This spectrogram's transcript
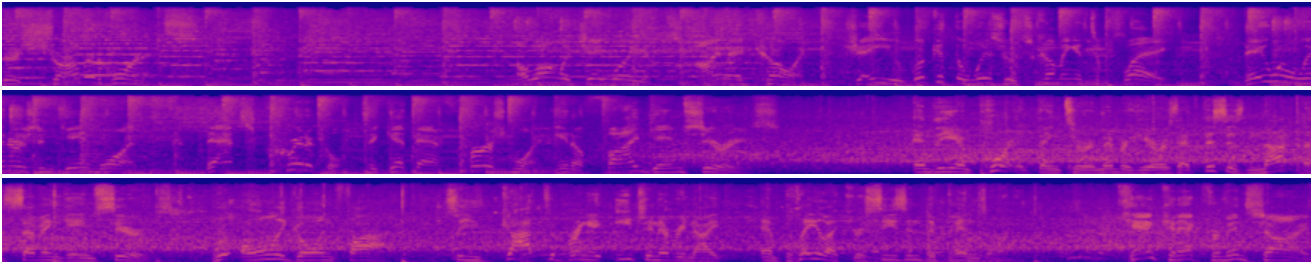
the Charlotte Hornets. Along with Jay Williams, I'm Ed Cohen. Jay, you look at the Wizards coming into play. They were winners in Game 1. That's critical to get that first one in a five-game series. And the important thing to remember here is that this is not a seven-game series. We're only going five. So you've got to bring it each and every night and play like your season depends on it. Can't connect from inside.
